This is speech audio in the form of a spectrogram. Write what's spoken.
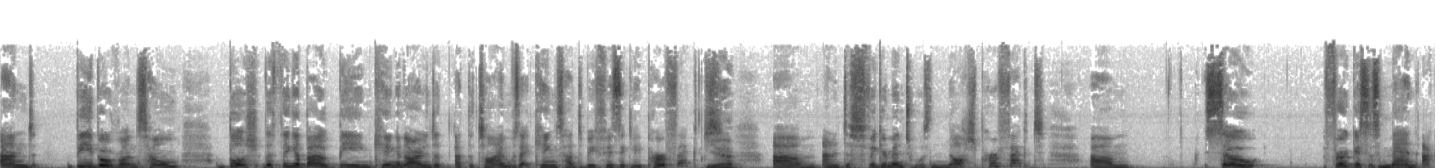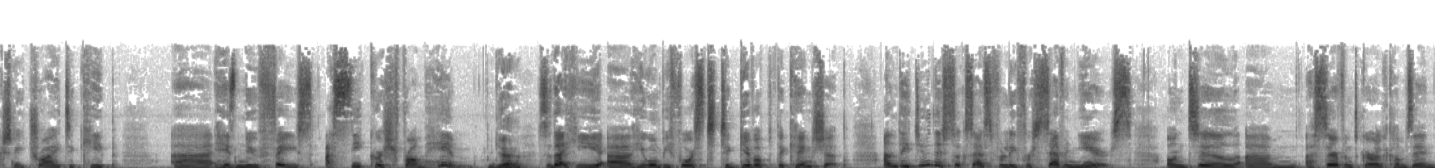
and Bebo runs home. But the thing about being king in Ireland at, at the time was that kings had to be physically perfect Yeah. um, and disfigurement was not perfect. Um, so Fergus's men actually tried to keep uh, his new face a secret from him, Yeah. so that he uh, he won't be forced to give up the kingship. And they do this successfully for seven years until um, a servant girl comes in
